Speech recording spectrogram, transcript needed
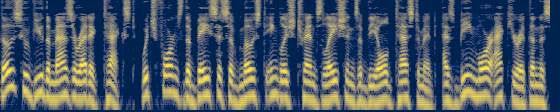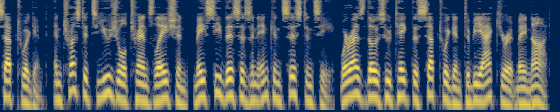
Those who view the Masoretic text, which forms the basis of most English translations of the Old Testament, as being more accurate than the Septuagint, and trust its usual translation, may see this as an inconsistency, whereas those who take the Septuagint to be accurate may not.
